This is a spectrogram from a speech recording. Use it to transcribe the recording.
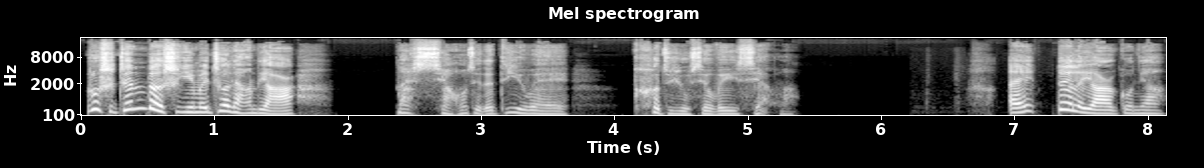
若是真的是因为这两点儿，那小姐的地位可就有些危险了。哎，对了，瑶儿姑娘。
